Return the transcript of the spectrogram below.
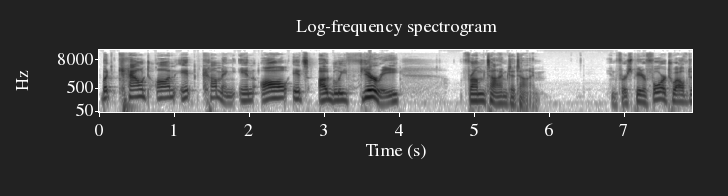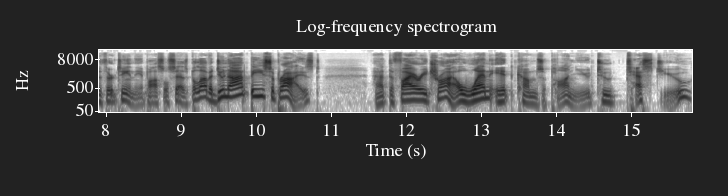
but count on it coming in all its ugly fury from time to time. In 1 Peter 4 12 to 13, the apostle says, Beloved, do not be surprised at the fiery trial when it comes upon you to test you,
